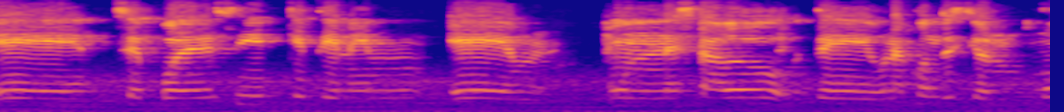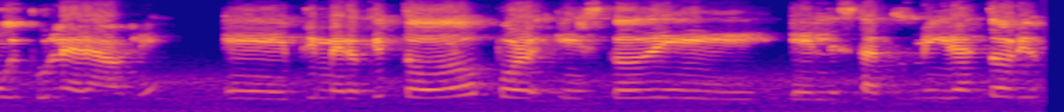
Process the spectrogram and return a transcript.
eh, se puede decir que tienen eh, un estado de una condición muy vulnerable. Eh, primero que todo, por esto del el estatus migratorio,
